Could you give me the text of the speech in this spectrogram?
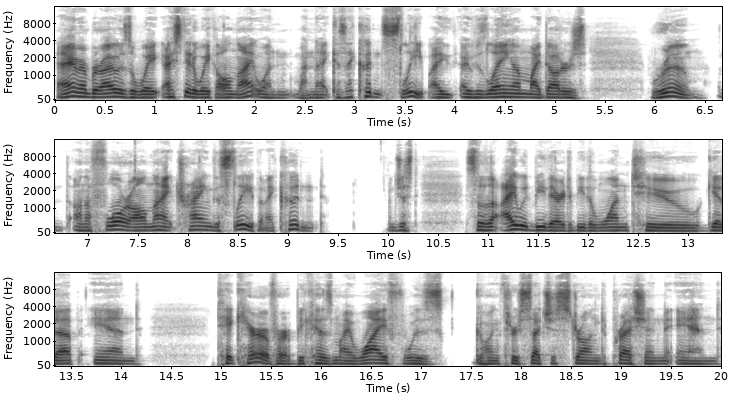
And I remember I was awake. I stayed awake all night one one night because I couldn't sleep. I, I was laying on my daughter's room on the floor all night trying to sleep, and I couldn't. Just so that I would be there to be the one to get up and take care of her because my wife was going through such a strong depression and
